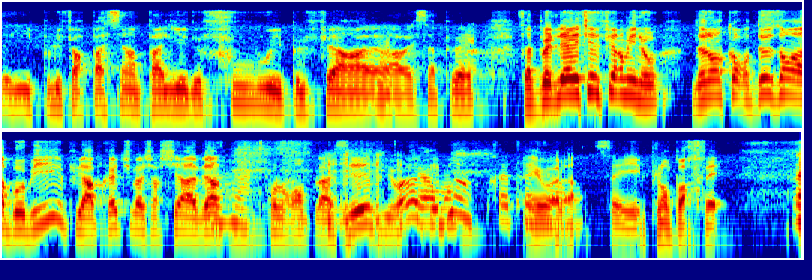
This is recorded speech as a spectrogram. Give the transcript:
il peut lui faire passer un palier de fou. Il peut le faire. euh, Ouais. ah ouais, ça peut être, ça peut être l'héritier de Firmino. Donne encore deux ans à Bobby et puis après tu vas chercher Havertz Mhm. pour le remplacer. Et puis voilà, c'est bien. Très, très Et voilà, ça y est, plan parfait.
